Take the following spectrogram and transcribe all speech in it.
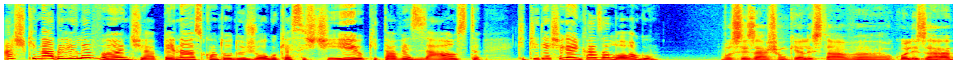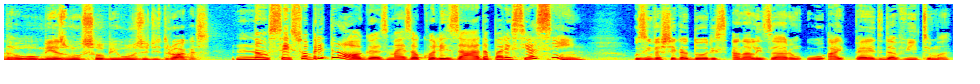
Acho que nada relevante, apenas contou do jogo que assistiu, que estava exausta, que queria chegar em casa logo. Vocês acham que ela estava alcoolizada ou mesmo sob o uso de drogas? Não sei sobre drogas, mas alcoolizada parecia sim. Os investigadores analisaram o iPad da vítima,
